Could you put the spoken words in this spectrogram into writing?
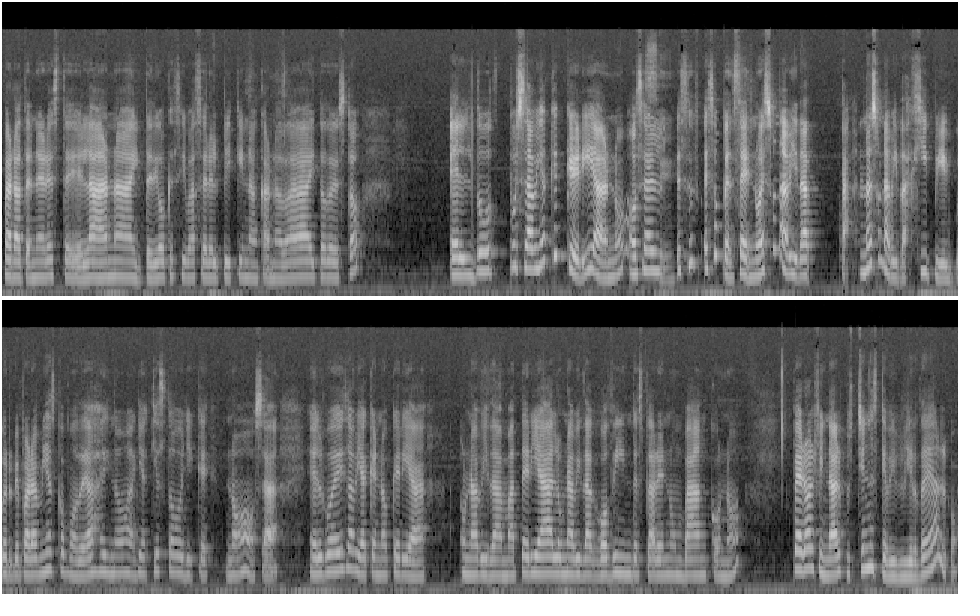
para tener este lana y te digo que sí iba a hacer el picking en Canadá y todo esto. El dude, pues sabía que quería, ¿no? O sea, el- eso, eso pensé, no es una vida, ta- no es una vida hippie, porque para mí es como de, ay, no, aquí, aquí estoy y que, no, o sea, el güey sabía que no quería una vida material, una vida godín de estar en un banco, ¿no? Pero al final, pues tienes que vivir de algo,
